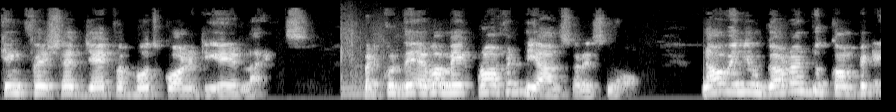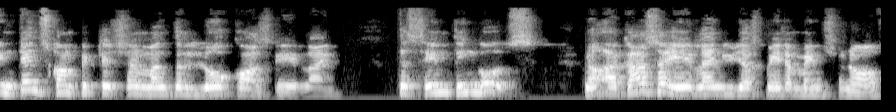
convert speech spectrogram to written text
Kingfisher, Jet were both quality airlines. But could they ever make profit? The answer is no. Now, when you got into compet intense competition among the low-cost airline, the same thing goes. Now, Akasa Airline, you just made a mention of,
